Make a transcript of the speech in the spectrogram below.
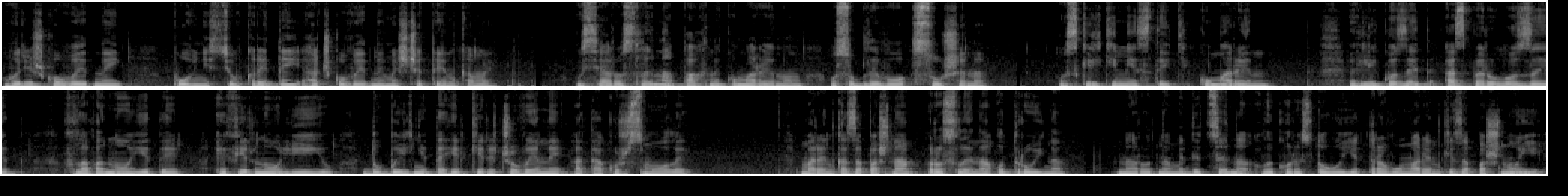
горішковидний, повністю вкритий гачковидними щетинками. Уся рослина пахне кумарином, особливо сушена, оскільки містить кумарин, глікозид асперулозид, флавоноїди, ефірну олію, дубильні та гіркі речовини, а також смоли. Маринка запашна рослина отруйна. Народна медицина використовує траву маринки запашної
